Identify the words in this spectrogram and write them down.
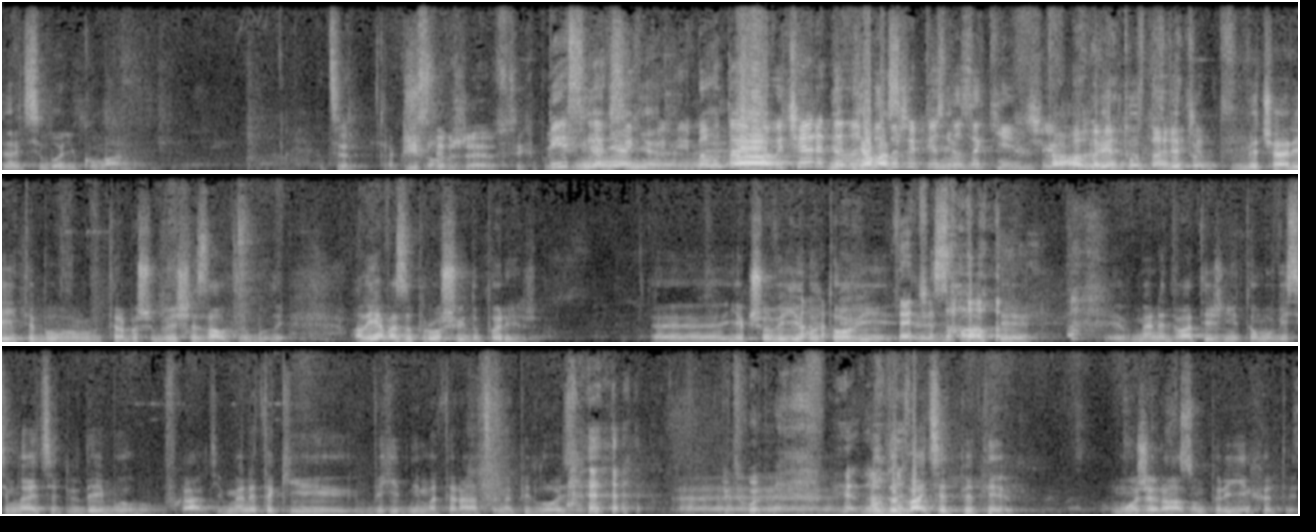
для цілої команди. це Так після що? вже всіх подій. Після Ні-ні-ні. всіх подій. Ми готові А, повечеряти, ні, але я ми вас- дуже пізно ні. закінчуємо. Але ви Я тут, знаю. ви тут вечеряєте, бо треба, щоб ви ще завтра були. Але я вас запрошую до Парижа. Е, якщо ви є готові е, спати, е, в мене два тижні тому 18 людей було в хаті. В мене такі вигідні матераци на підлозі. Е, Підходить. Ну, до 25 може разом приїхати.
